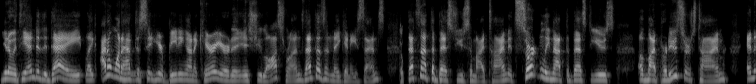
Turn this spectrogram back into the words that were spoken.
you know, at the end of the day, like I don't want to have to mm. sit here beating on a carrier to issue loss runs. That doesn't make any sense. Nope. That's not the best use of my time. It's certainly not the best use of my producer's time. And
